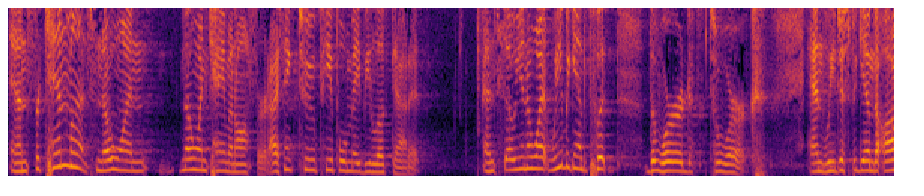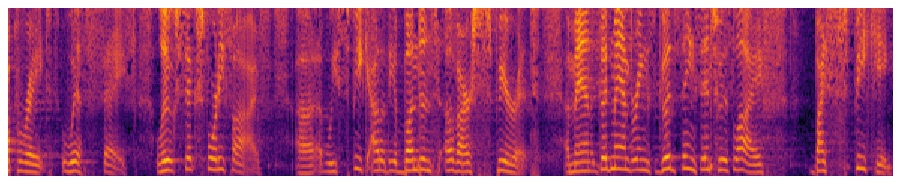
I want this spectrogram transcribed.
And for 10 months, no one, no one came and offered. I think two people maybe looked at it. And so, you know what? We began to put the word to work. And we just began to operate with faith. Luke 6:45. Uh, we speak out of the abundance of our spirit. A man, a good man brings good things into his life by speaking.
